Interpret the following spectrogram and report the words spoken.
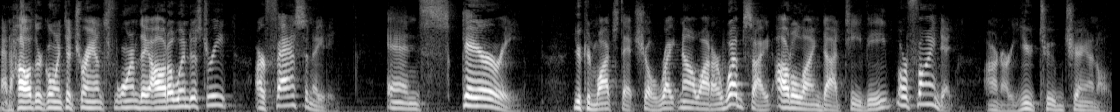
and how they're going to transform the auto industry are fascinating and scary. You can watch that show right now on our website, Autoline.tv, or find it on our YouTube channel.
